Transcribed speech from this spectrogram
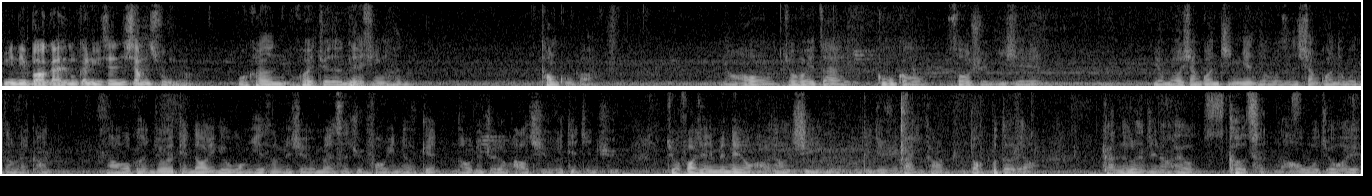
因为你不知道该怎么跟女生相处嘛。我可能会觉得内心很痛苦吧，然后就会在 Google 搜寻一些有没有相关经验的或是相关的文章来看，然后我可能就会点到一个网页上面写 A message for inner game，然后我就觉得很好奇，我就点进去。就发现里面内容好像很吸引我，我点进去看一看，哦，不得了！看那个人竟然还有课程，然后我就会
